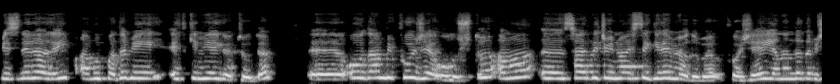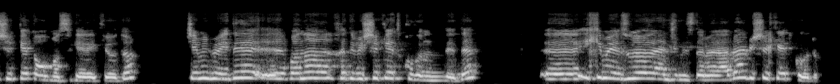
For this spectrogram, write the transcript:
Bizleri arayıp Avrupa'da bir etkinliğe götürdü. E, oradan bir proje oluştu ama e, sadece üniversite giremiyordu bu projeye. Yanında da bir şirket olması gerekiyordu. Cemil Bey de bana hadi bir şirket kurun dedi. E, iki mezun öğrencimizle beraber bir şirket kurduk.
